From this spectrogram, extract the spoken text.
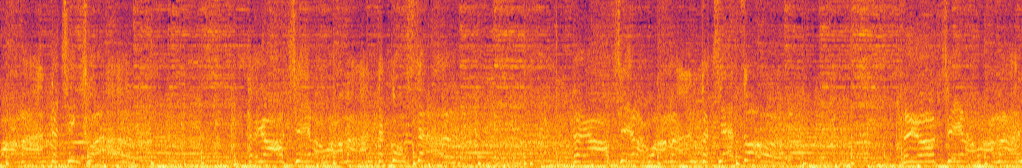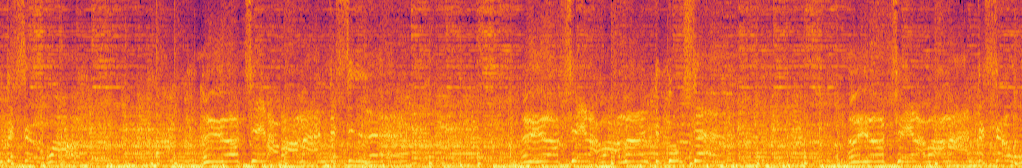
我们的青春，它游起了我们的贡献，它游起了我们的节奏，它游起了我们的生活，它游起了我们的心灵，它游起了我们的贡献，它游起了我们的生活。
